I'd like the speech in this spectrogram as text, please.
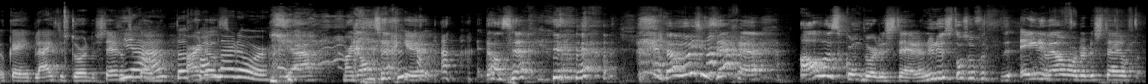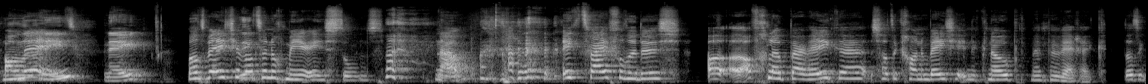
Oké, blijkt dus door de sterren te Ja, komen. dat maar kwam daardoor. Ja, maar dan zeg je... Dan zeg je... Dan moet je zeggen... Alles komt door de sterren. Nu is het alsof het de ene wel wordt door de sterren of de andere Nee. niet. Nee. Want weet je wat er nog meer in stond? nou, ik twijfelde dus. Afgelopen paar weken zat ik gewoon een beetje in de knoop met mijn werk. Dat ik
